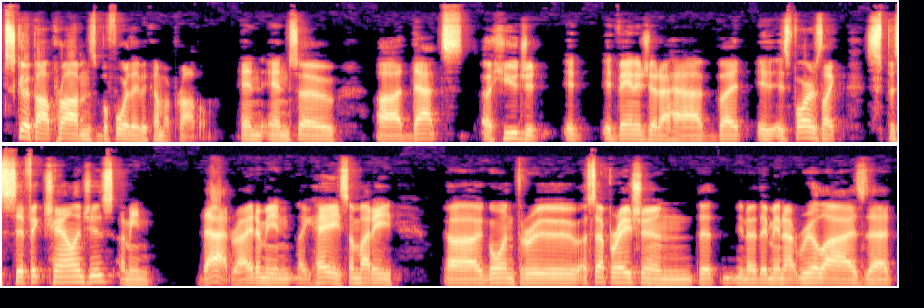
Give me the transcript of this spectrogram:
scope out problems before they become a problem, and and so uh, that's a huge it, ad- advantage that I have. But as far as like specific challenges, I mean that right. I mean, like, hey, somebody uh, going through a separation that you know they may not realize that.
